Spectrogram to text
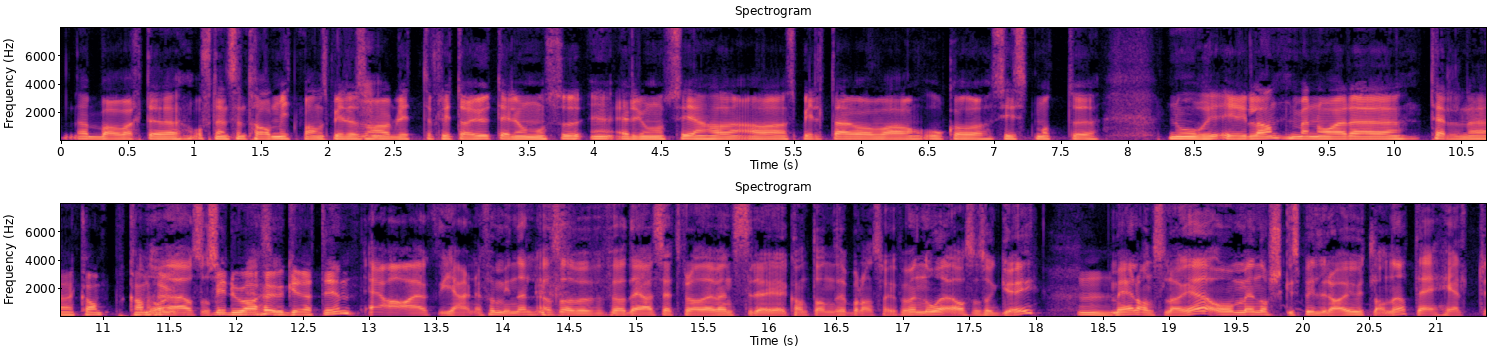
det har bare vært eh, ofte en sentral midtbanespiller som har blitt flytta ut. Elionossi har, har spilt der og var OK sist mot eh, Nord-Irland, men nå er det tellende kamp. Kan også vil du ha Hauge rett inn? Ja, gjerne for min del. Altså, for det jeg har sett fra de venstrekantene på landslaget. Men nå er det altså så gøy med landslaget og med norske spillere i utlandet at det er helt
